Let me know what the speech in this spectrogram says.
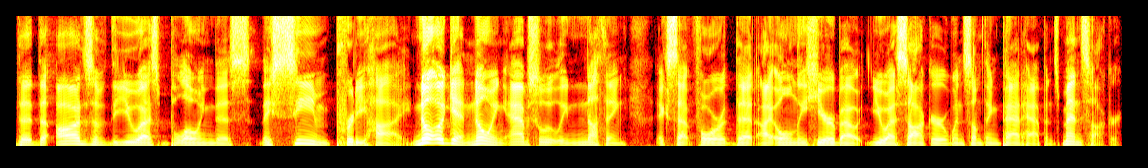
the the odds of the U.S. blowing this they seem pretty high. No, again, knowing absolutely nothing except for that I only hear about U.S. soccer when something bad happens, men's soccer.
